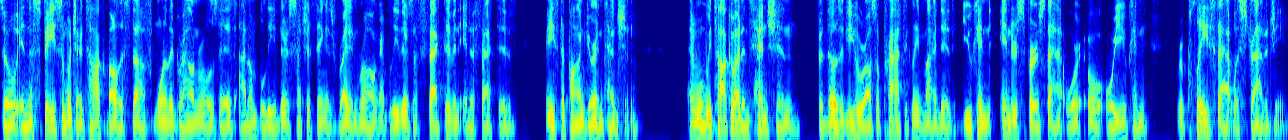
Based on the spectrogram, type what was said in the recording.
So in the space in which I talk about all this stuff, one of the ground rules is I don't believe there's such a thing as right and wrong. I believe there's effective and ineffective based upon your intention. And when we talk about intention, for those of you who are also practically minded, you can intersperse that or, or, or you can replace that with strategy.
